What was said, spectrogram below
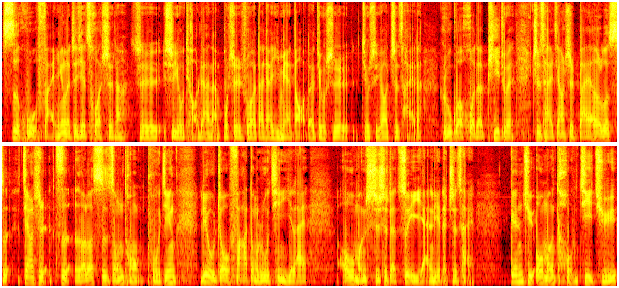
似乎反映了这些措施呢是是有挑战的，不是说大家一面倒的，就是就是要制裁的。如果获得批准，制裁将是白俄罗斯将是自俄罗斯总统普京六周发动入侵以来，欧盟实施的最严厉的制裁。根据欧盟统计局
